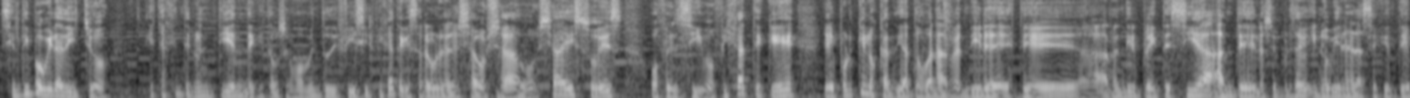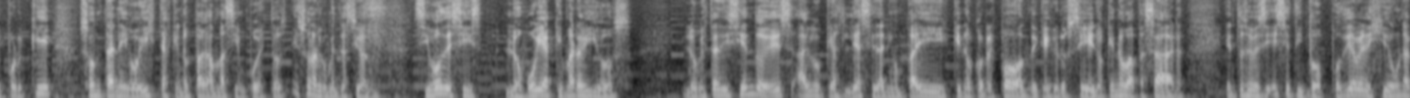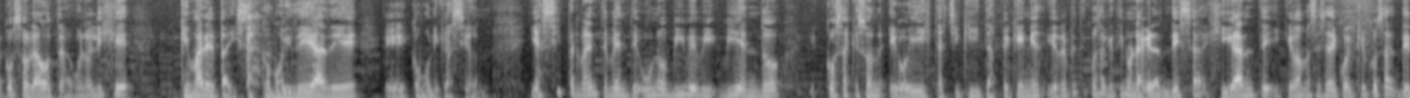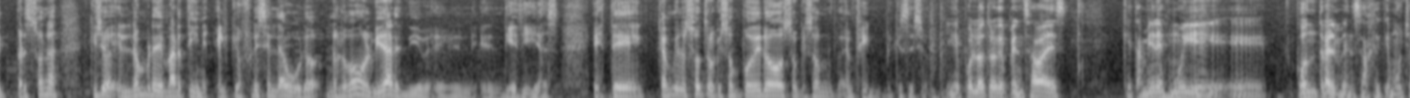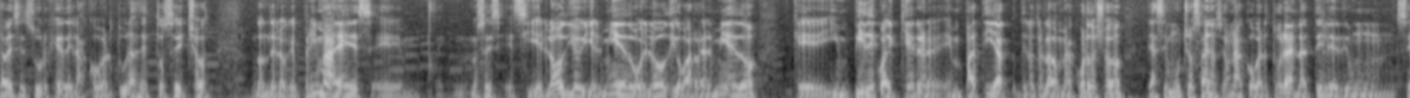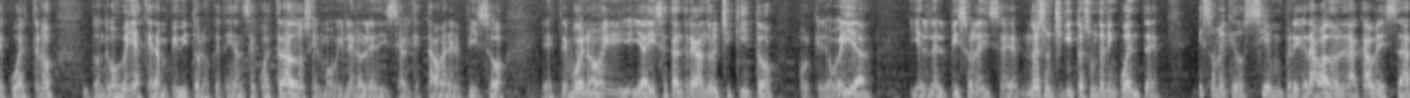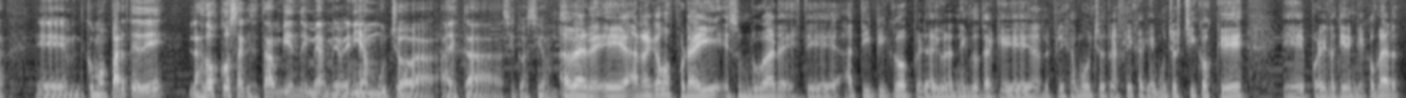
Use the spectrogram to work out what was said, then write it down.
Si el tipo hubiera dicho, esta gente no entiende que estamos en un momento difícil, fíjate que se reúnen en el Yao Yao, ya eso es ofensivo. Fíjate que, eh, ¿por qué los candidatos van a rendir, eh, este, a rendir pleitesía ante los empresarios y no vienen a la CGT? ¿Por qué son tan egoístas que no pagan más impuestos? Es una argumentación. Si vos decís, los voy a quemar vivos, lo que estás diciendo es algo que le hace daño a un país, que no corresponde, que es grosero, que no va a pasar. Entonces, ese tipo podría haber elegido una cosa o la otra. Bueno, elige quemar el país como idea de eh, comunicación. Y así permanentemente uno vive vi- viendo cosas que son egoístas, chiquitas, pequeñas, y de repente cosas que tienen una grandeza gigante y que va más allá de cualquier cosa de persona, que yo, el nombre de Martín, el que ofrece el laburo, nos lo vamos a olvidar en 10 en- en 10 días. Este, en cambio los otros que son poderosos, que son, en fin, qué sé yo. Y después lo otro que pensaba es que también es muy eh, eh, contra el mensaje que muchas veces surge de las coberturas de estos hechos, donde lo que prima es, eh, no sé si el odio y el miedo, o el odio barra el miedo, que impide cualquier empatía del otro lado. Me acuerdo yo de hace muchos años en una cobertura en la tele de un secuestro, donde vos veías que eran pibitos los que tenían secuestrados y el mobilero le dice al que estaba en el piso, este, bueno, y, y ahí se está entregando el chiquito, porque lo veía, y el del piso le dice, no es un chiquito, es un delincuente. Eso me quedó siempre grabado en la cabeza eh, como parte de las dos cosas que se estaban viendo y me, venían mucho a, esta situación. A ver, eh, arrancamos por ahí, es un lugar este, atípico, pero hay una anécdota que refleja mucho, refleja que hay muchos chicos que eh, por ahí no tienen que comer.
